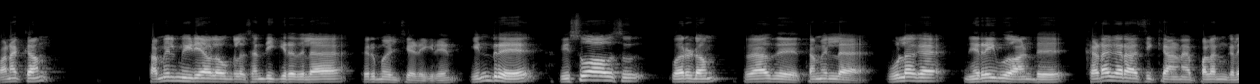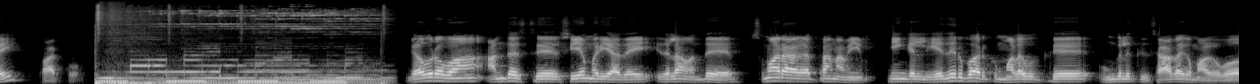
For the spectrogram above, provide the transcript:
வணக்கம். தமிழ் மீடியாவில் உங்களை சந்திக்கிறதுல பெருமகிழ்ச்சி அடைகிறேன். இன்று விஸ்வாவசு வருடம் அதாவது தமிழில் உலக நிறைவு ஆண்டு கடக ராசிக்கான பலன்களை பார்ப்போம். கௌரவம் அந்தஸ்து சுயமரியாதை இதெல்லாம் வந்து சுமாராகத்தான் அமையும். நீங்கள் எதிர்பார்க்கும் அளவுக்கு உங்களுக்கு சாதகமாகவோ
